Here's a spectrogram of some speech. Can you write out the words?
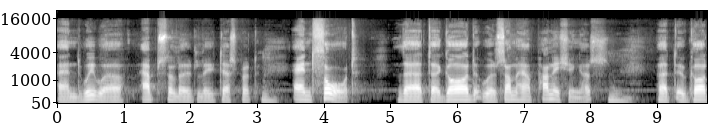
and we were absolutely desperate mm. and thought that uh, God was somehow punishing us, mm. but uh, God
